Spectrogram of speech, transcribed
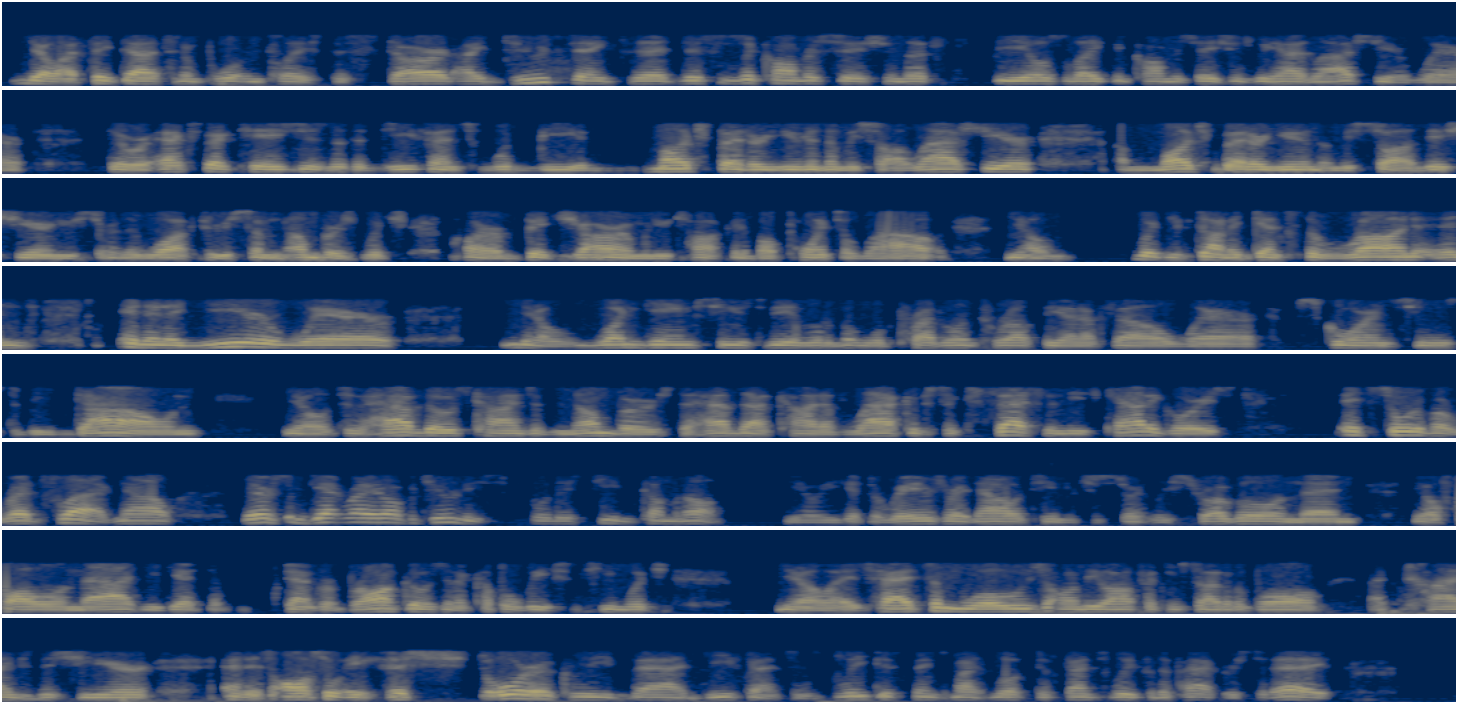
you know, I think that's an important place to start. I do think that this is a conversation that feels like the conversations we had last year, where there were expectations that the defense would be a much better unit than we saw last year, a much better unit than we saw this year. And you certainly walk through some numbers which are a bit jarring when you're talking about points allowed, you know, what you've done against the run and and in a year where you know one game seems to be a little bit more prevalent throughout the NFL where scoring seems to be down. You know to have those kinds of numbers to have that kind of lack of success in these categories it's sort of a red flag. Now there are some get right opportunities for this team coming up. You know you get the Raiders right now a team which is certainly struggled and then you know following that you get the Denver Broncos in a couple of weeks a team which you know, has had some woes on the offensive side of the ball at times this year, and is also a historically bad defense. As bleak as things might look defensively for the Packers today,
